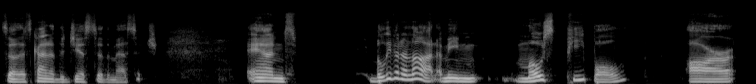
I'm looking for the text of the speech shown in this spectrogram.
So that's kind of the gist of the message. And believe it or not i mean most people are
